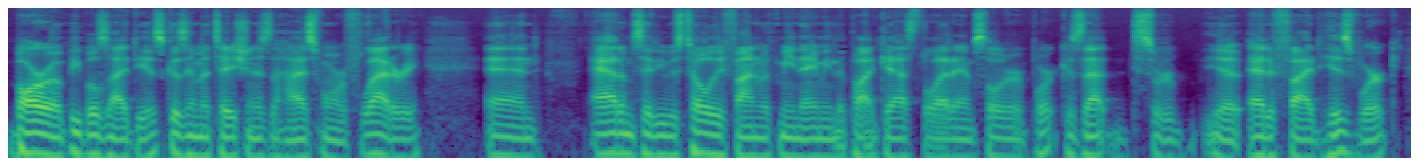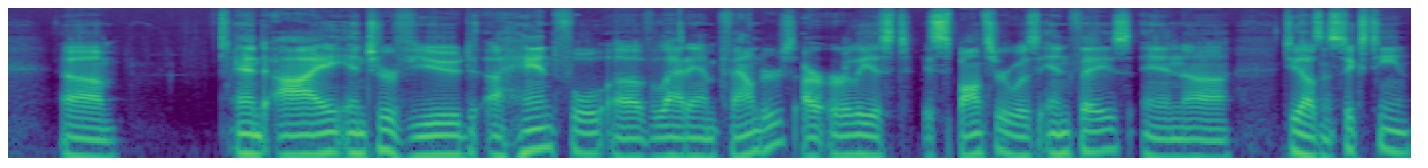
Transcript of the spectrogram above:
borrow people's ideas because imitation is the highest form of flattery. And Adam said he was totally fine with me naming the podcast the LATAM Solar Report because that sort of you know, edified his work. Um, and I interviewed a handful of LATAM founders. Our earliest sponsor was Enphase in uh, 2016.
